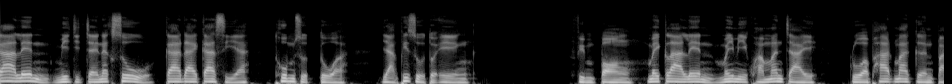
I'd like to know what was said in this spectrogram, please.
กล้าเล่น มีจิตใจนักสู้ กล้าได้กล้าเสีย ทุ่มสุดตัว อยากพิสูจน์ตัวเอง ฟิมปองไม่กล้าเล่น ไม่มีความมั่นใจ กลัวพลาดมากเกินไป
